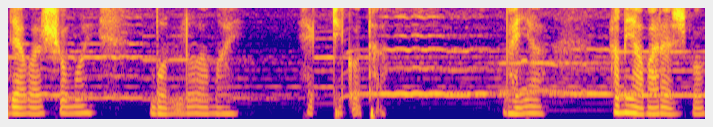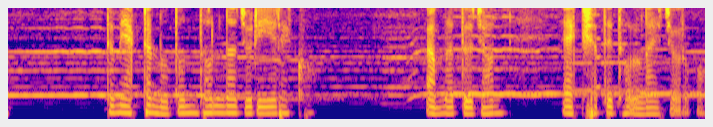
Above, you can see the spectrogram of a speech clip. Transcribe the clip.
যাওয়ার সময় বলল আমায় একটি কথা, ভাইয়া, আমি আবার আসব। তুমি একটা নতুন দোলনা জড়িয়ে রেখো। আমরা দুজন একসাথে দোলনায় চড়ব।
